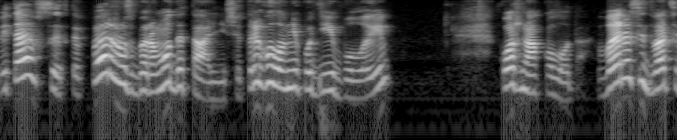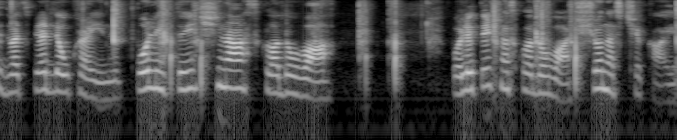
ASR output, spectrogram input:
Вітаю всіх! Тепер розберемо детальніше. Три головні події були. Кожна колода. Вересень 2025 для України. Політична складова. Політична складова. Що нас чекає?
